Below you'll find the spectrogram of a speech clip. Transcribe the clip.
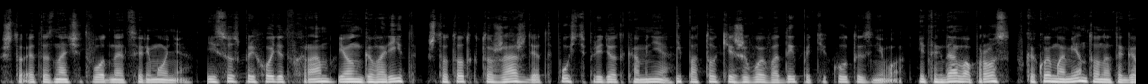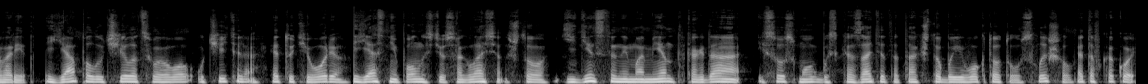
что это значит водная церемония. Иисус приходит в храм, и Он говорит, что тот, кто жаждет, пусть придет ко мне, и потоки живой воды потекут из него. И тогда вопрос, в какой момент Он это говорит. Я получил от своего учителя эту теорию, и я с ней полностью согласен, что единственный момент, когда Иисус мог бы сказать это так, чтобы его кто-то услышал, это в какой?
